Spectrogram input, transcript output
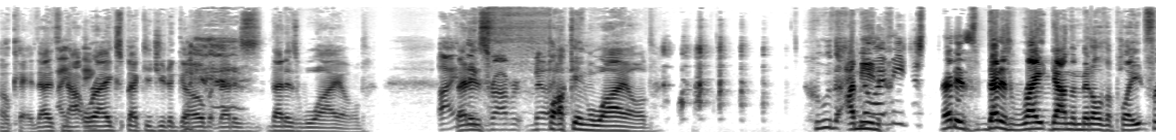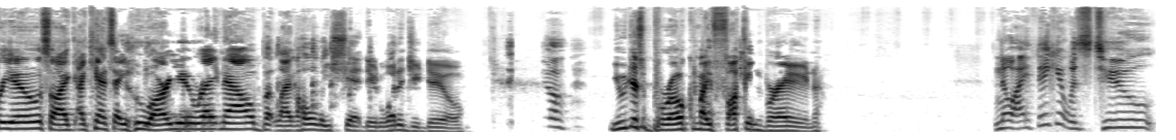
Okay, that's not think- where I expected you to go, but that is that is wild. I That think is Robert. No, Fucking wild. Who the, I no, mean I mean just that is that is right down the middle of the plate for you. So I, I can't say who are you right now, but like holy shit, dude, what did you do? no, You just broke my fucking brain. no. I think it was too.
